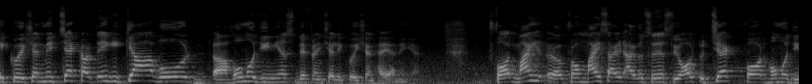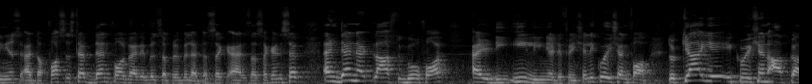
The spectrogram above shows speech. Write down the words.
इक्वेशन में चेक करते हैं कि क्या वो होमोजीनियस डिफरेंशियल इक्वेशन है या नहीं है for my uh, from my side i will suggest you all to check for homogeneous at the first step then for variable separable at the sec as the second step and then at last go for LDE linear differential equation form तो क्या ये इक्वेशन आपका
